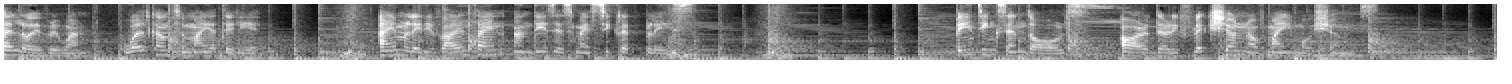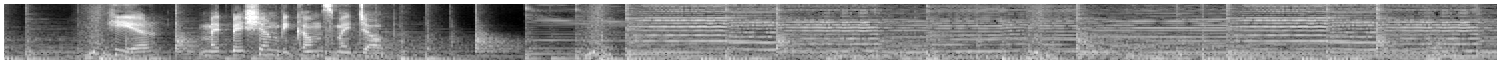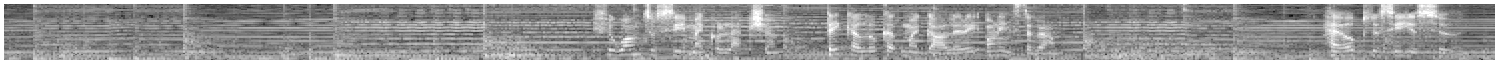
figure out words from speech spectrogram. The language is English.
Hello everyone, welcome to my atelier. I am Lady Valentine and this is my secret place. Paintings and dolls are the reflection of my emotions. Here, my passion becomes my job. You want to see my collection, take a look at my gallery on Instagram. I hope to see you soon.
